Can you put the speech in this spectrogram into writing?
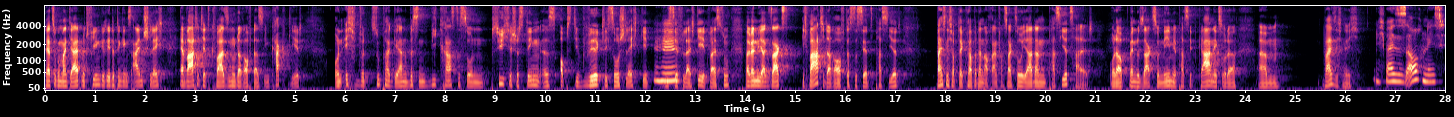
Der hat so gemeint, ja, er hat mit vielen geredet, denen ging es allen schlecht. Er wartet jetzt quasi nur darauf, dass es ihm kack geht. Und ich würde super gerne wissen, wie krass das so ein psychisches Ding ist, ob es dir wirklich so schlecht geht, wie es dir vielleicht geht, weißt du? Weil wenn du ja sagst, ich warte darauf, dass das jetzt passiert, weiß nicht, ob der Körper dann auch einfach sagt, so, ja, dann passiert's halt. Oder ob, wenn du sagst, so, nee, mir passiert gar nichts oder, ähm, weiß ich nicht. Ich weiß es auch nicht.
